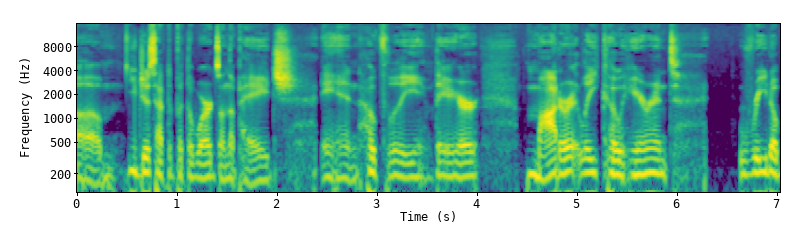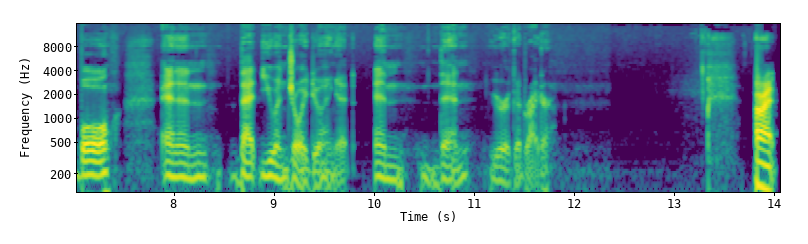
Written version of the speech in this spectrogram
Um, you just have to put the words on the page, and hopefully they're moderately coherent, readable, and that you enjoy doing it, and then you're a good writer. All right,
